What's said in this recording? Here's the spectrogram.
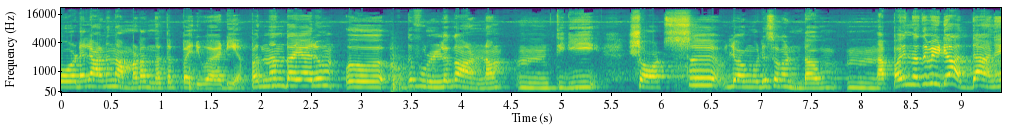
ഓടലാണ് നമ്മുടെ അന്നത്തെ പരിപാടി. അപ്പം ഇന്ന് എന്തായാലും ഇത് ഫുള്ള് കാണണം. തിരി ഷോർട്സ് ലോങ് വീഡിയോസ് ഒക്കെ ഉണ്ടാവും. അപ്പോൾ ഇന്നത്തെ വീഡിയോ അതാണ്.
